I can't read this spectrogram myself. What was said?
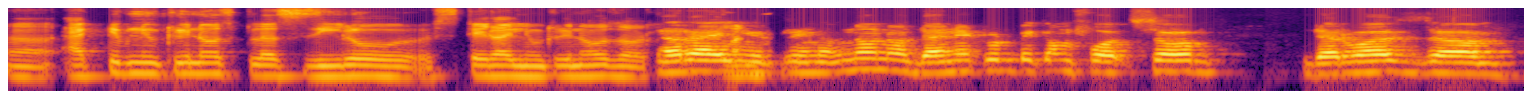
uh, active neutrinos plus 0 sterile neutrinos or? Sterile neutrino. No, no, then it would become 4. So there was um,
